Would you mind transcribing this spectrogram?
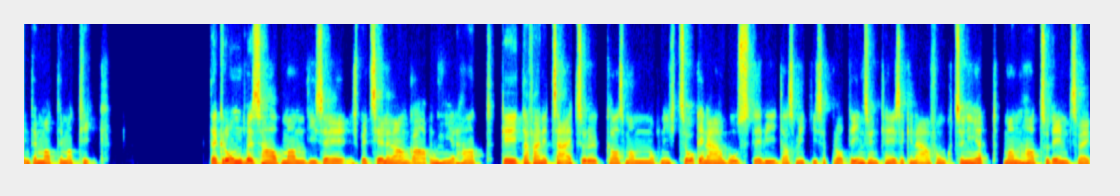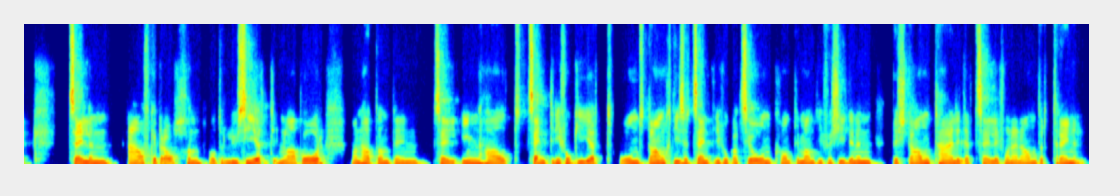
in der Mathematik. Der Grund, weshalb man diese speziellen Angaben hier hat, geht auf eine Zeit zurück, als man noch nicht so genau wusste, wie das mit dieser Proteinsynthese genau funktioniert. Man hat zu dem Zweck Zellen aufgebrochen oder lysiert im Labor. Man hat dann den Zellinhalt zentrifugiert und dank dieser Zentrifugation konnte man die verschiedenen Bestandteile der Zelle voneinander trennen.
